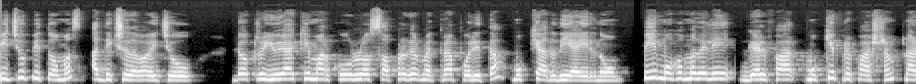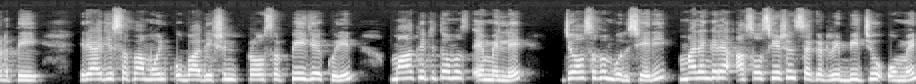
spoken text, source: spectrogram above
Biju P Thomas അധ്യക്ഷത വഹിച്ചു. ഡോക്ടർ യുയാക്കിമാർ കൂർലോ സഫർഗർ മെത്രാപ്പൊലിത്ത മുഖ്യാതിഥിയായിരുന്നു. പി. മുഹമ്മദ് അലി ഗൾഫാർ മുഖ്യപ്രഭാഷണം നടത്തി. രാജ്യസഭാ മുൻ ഉപാധ്യക്ഷൻ professor P. J. Kurian Mathew Thomas M. L. A ജോസഫം Puthussery Malankara association secretary Biju Oommen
